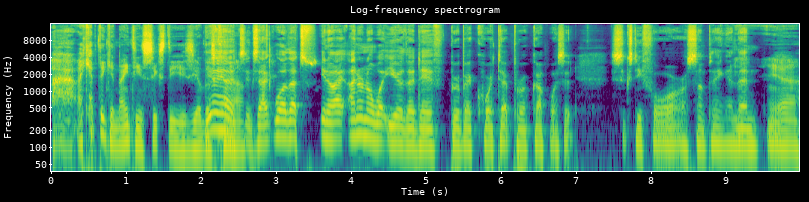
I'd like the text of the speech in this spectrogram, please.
I kept thinking 1960s. You know, those yeah, yeah, kind it's exact. Well, that's you know, I, I don't know what year the Dave Brubeck Quartet broke up. Was it sixty four or something? And then yeah.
